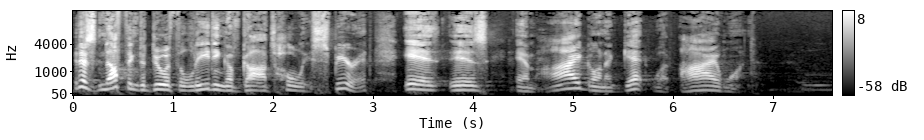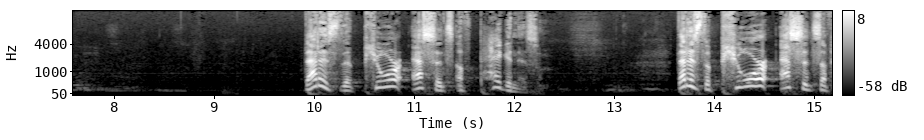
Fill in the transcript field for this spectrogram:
It has nothing to do with the leading of God's Holy Spirit. It is am I going to get what I want? That is the pure essence of paganism. That is the pure essence of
